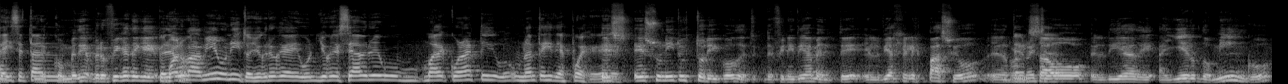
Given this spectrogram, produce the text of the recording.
ahí le, se están. Pero fíjate que. Pero bueno, para mí es un hito, yo creo que, un, yo creo que se abre un, un antes y después. Eh. Es, eh. es un hito histórico, de, definitivamente. El viaje al espacio, eh, realizado el día de ayer domingo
